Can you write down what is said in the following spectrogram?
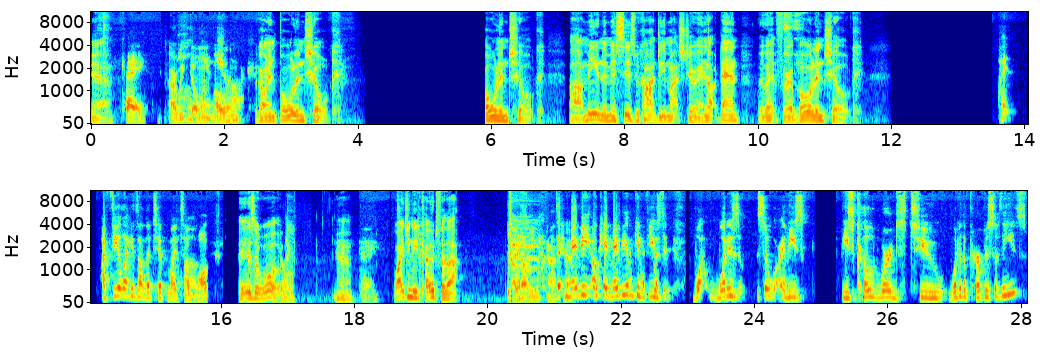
Yeah, Okay. Are we Ball going and bowling? chalk. we're going ball and chalk. Ball and chalk. Ah, me and the missus, we can't do much during lockdown. We went for a ball and chalk. I I feel like it's on the tip of my A tongue. walk? It is a walk. Yeah. Okay. Why do you need code for that? I I don't. need a th- contract. maybe okay. Maybe I'm confused. What What is so? Are these these code words to? What are the purpose of these?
